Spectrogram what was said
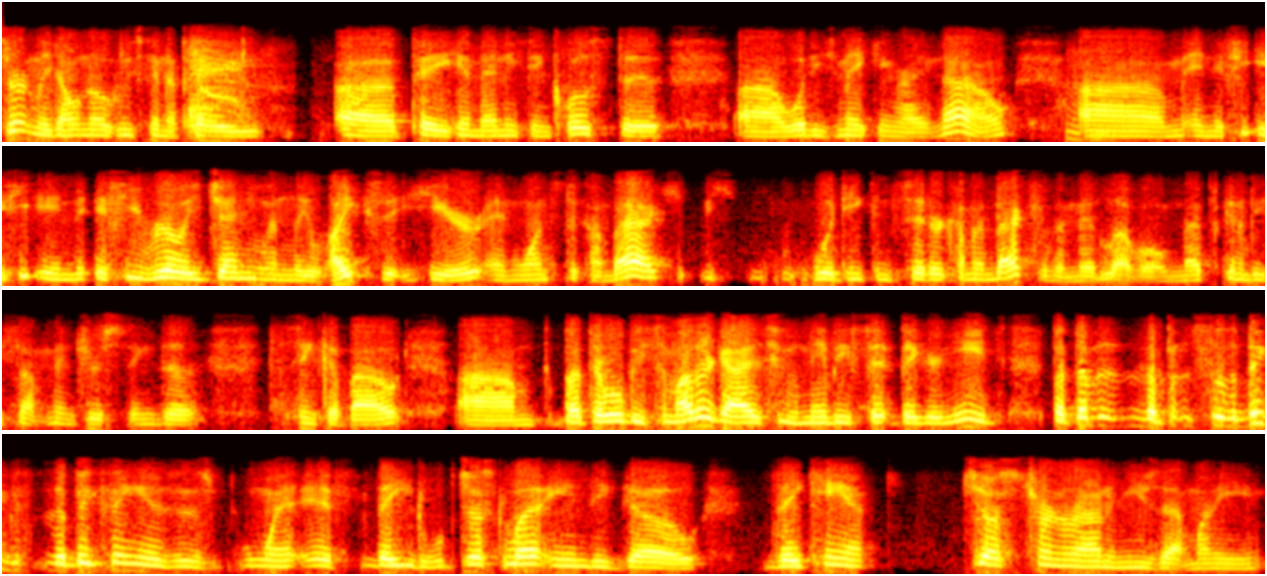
certainly don't know who's going to pay uh, pay him anything close to uh, what he's making right now. Mhm. Um, and if he, if he and if he really genuinely likes it here and wants to come back, would he consider coming back for the mid level? And that's going to be something interesting to, to think about. Um, but there will be some other guys who maybe fit bigger needs. But the, the so the big the big thing is is when if they just let Andy go, they can't just turn around and use that money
